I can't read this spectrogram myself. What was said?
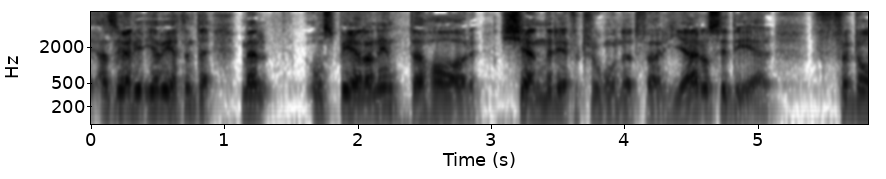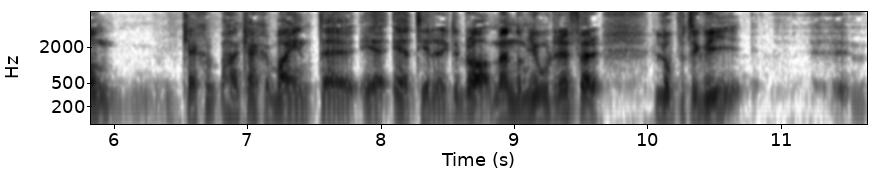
Alltså men, jag, jag, vet inte. Men om spelarna inte har, känner det förtroendet för Hieros idéer, för de, kanske, han kanske bara inte är, är, tillräckligt bra. Men de gjorde det för Lopetegui eh,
